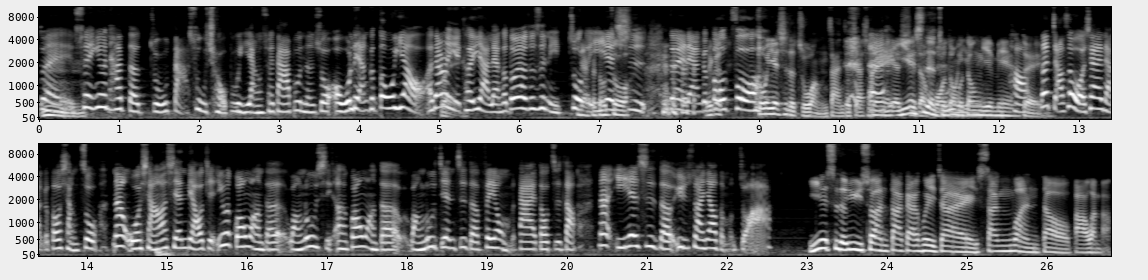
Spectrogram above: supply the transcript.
对，嗯、所以因为它的主打诉求不一样，所以大家不能说哦，我两个都要啊，当然也可以啊，两个都要就是你做了一页式，对，两个都做多页式的主网站，再加上一页式的活动页面。好，那假设我现在两个都想做，那我想要先了解，因为官网的网络型呃，官网的网络建制的费用我们大概都知道，那一页式的预算要怎么抓？一页式的预算大概会在三万到八万吧。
